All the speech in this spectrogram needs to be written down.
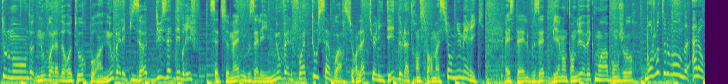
tout le monde, nous voilà de retour pour un nouvel épisode du Z Débrief. Cette semaine, vous allez une nouvelle fois tout savoir sur l'actualité de la transformation numérique. Estelle, vous êtes bien entendu avec moi, bonjour. Bonjour tout le monde. Alors,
